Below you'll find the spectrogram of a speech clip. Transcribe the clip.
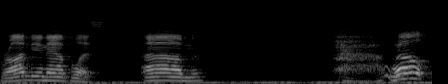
We're on to Indianapolis. Um, well,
